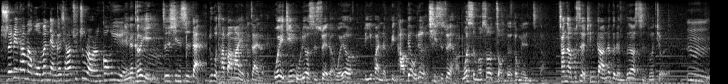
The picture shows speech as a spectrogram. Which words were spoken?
随便他们，我们两个想要去住老人公寓。你们可以，这是新时代。如果他爸妈也不在了，我已经五六十岁了，我又罹患了病，好，不要我就七十岁好，我什么时候走的都没人知道。常常不是有听到那个人不知道死多久了，嗯，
